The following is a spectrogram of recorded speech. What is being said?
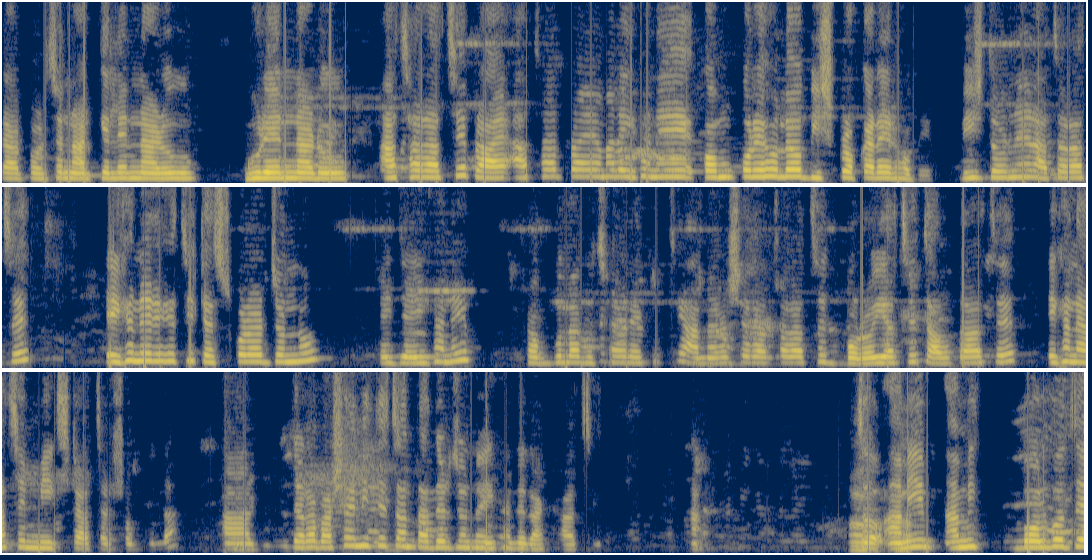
তারপর হচ্ছে নারকেলের নাড়ু, গুড়ের নাড়ু, আচার আছে প্রায়, আচার প্রায় আমার এখানে কম করে হলেও বিশ প্রকারের হবে। বিশ ধরনের আচার আছে। এখানে রেখেছি টেস্ট করার জন্য। এই যে এইখানে সবগুলা গুছায় রেখেছি। আনারসের আচার আছে, বড়ই আছে চালতা আছে। এখানে আছে মিক্সড আচার সবগুলা। আর যারা বাসায় নিতে চান তাদের জন্য এখানে রাখা আছে। তো আমি আমি বলব যে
